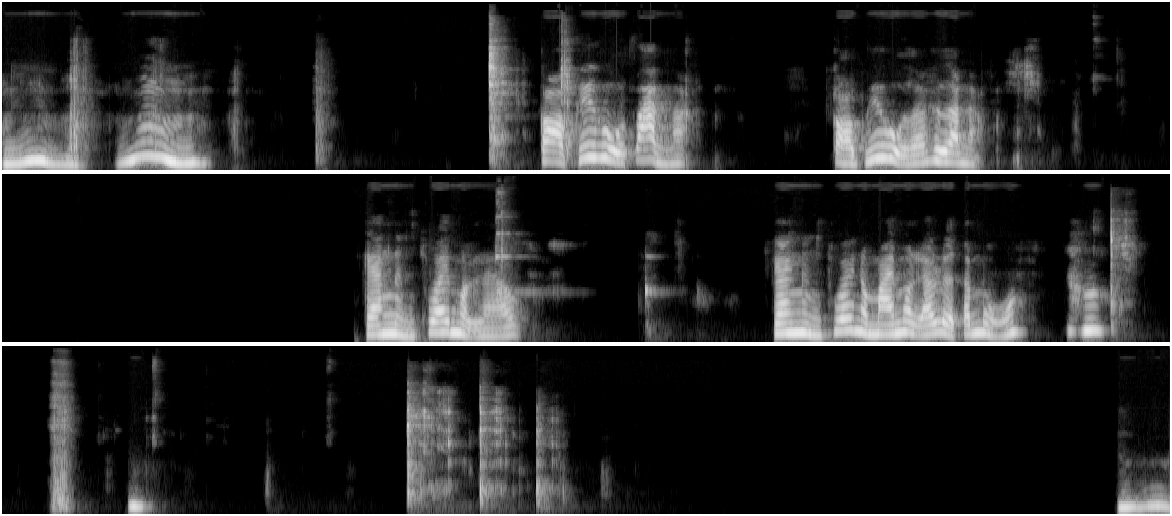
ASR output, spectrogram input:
อืม อืม กรอบที่หูสั่นอะกรอบที่หูสะเทือนอะแกงหนึ่งถ้วยหมดแล้ว แกงหนึ่งถ้วยหน่อไม้หมดแล้วเหลือแต่หมูอืม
